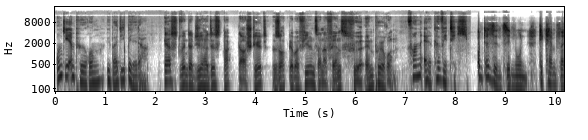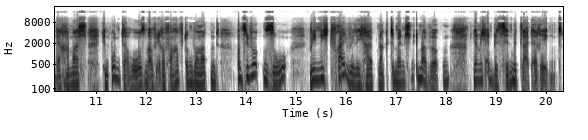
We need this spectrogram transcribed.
und die Empörung über die Bilder. Erst wenn der Dschihadist nackt dasteht, sorgt er bei vielen seiner Fans für Empörung. Von Elke Wittig. Und da sind sie nun, die Kämpfer der Hamas, in Unterhosen auf ihre Verhaftung wartend. Und sie wirken so, wie nicht freiwillig halbnackte Menschen immer wirken, nämlich ein bisschen mitleiderregend.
